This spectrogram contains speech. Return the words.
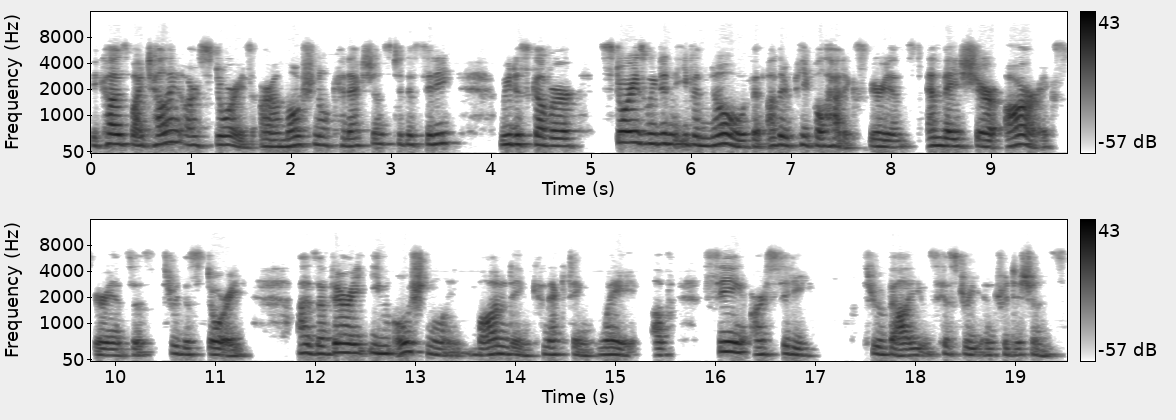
Because by telling our stories, our emotional connections to the city, we discover stories we didn't even know that other people had experienced, and they share our experiences through the story as a very emotionally bonding, connecting way of seeing our city through values, history, and traditions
